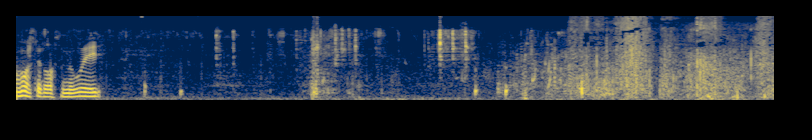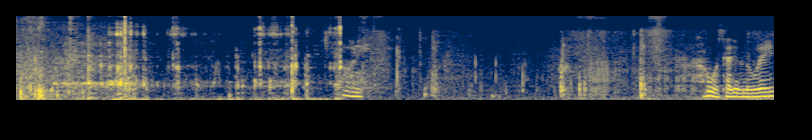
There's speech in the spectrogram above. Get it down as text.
Almost got lost in the weed. Tiny. Almost had him in the weed.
